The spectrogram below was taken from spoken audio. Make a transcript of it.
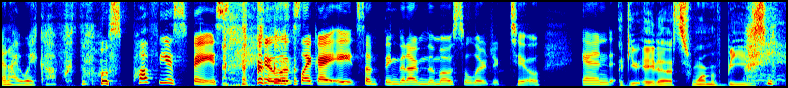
and I wake up with the most puffiest face. it looks like I ate something that I'm the most allergic to. And Like you ate a swarm of bees.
